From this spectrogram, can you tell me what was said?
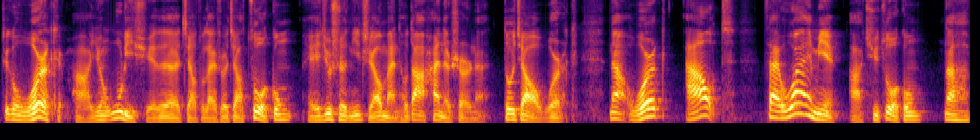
这个 work 啊，用物理学的角度来说叫做工，也就是你只要满头大汗的事儿呢，都叫 work。那 work out 在外面啊去做工，那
